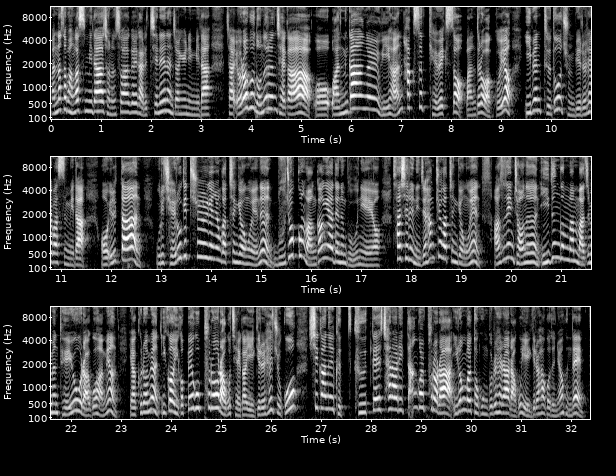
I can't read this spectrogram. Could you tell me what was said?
만나서 반갑습니다. 저는 수학을 가르치는 한정윤입니다. 자, 여러분 오늘은 제가 어, 완강을 위한 학습 계획서 만들어 왔고요. 이벤트도 준비를 해봤습니다. 어, 일단 우리 제로 기출 개념 같은 경우에는 무조건 완강해야 되는 부분이에요. 사실은 이제 한 큐 같은 경우엔 아 선생님 저는 2등급만 맞으면 돼요라고 하면 야 그러면 이거 이거 빼고 풀어라고 제가 얘기를 해주고 시간을 그 그때 차라리 딴 걸 풀어라 이런 걸 더 공부를 해라라고 얘기를 하거든요. 근데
